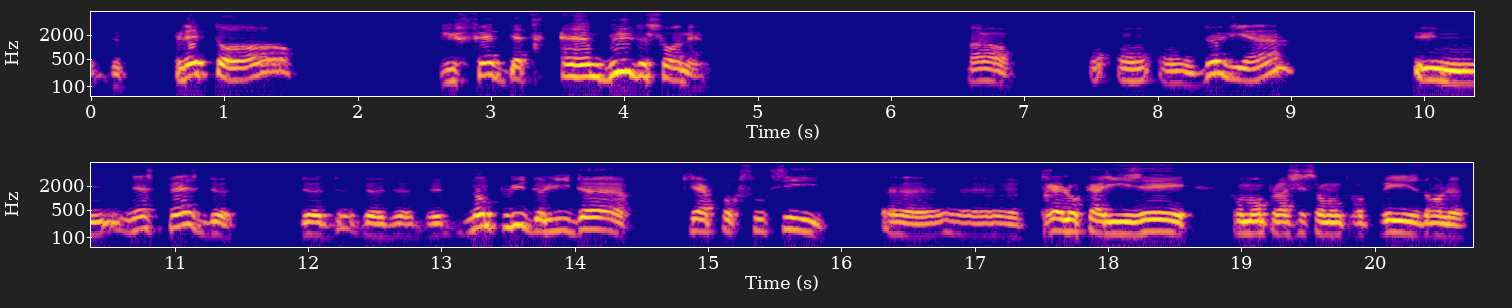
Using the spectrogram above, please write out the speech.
de pléthore du fait d'être imbu de soi-même. Alors, on, devient une, espèce de, non plus de leader qui a pour souci euh, très localisé comment placer son entreprise dans le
